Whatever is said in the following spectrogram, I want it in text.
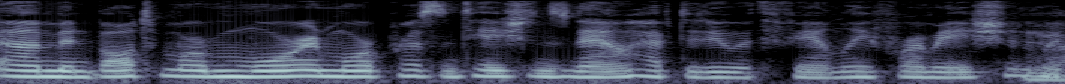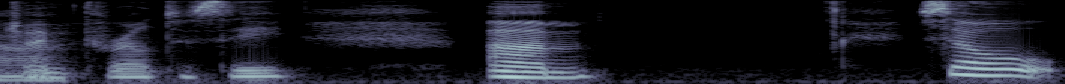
um, in Baltimore, more and more presentations now have to do with family formation, which I'm thrilled to see. Um, so,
